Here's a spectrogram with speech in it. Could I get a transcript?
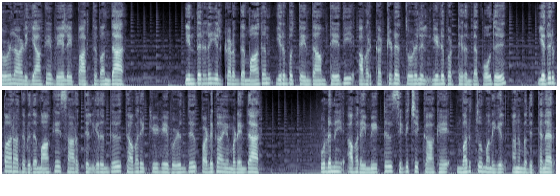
தொழிலாளியாக வேலை பார்த்து வந்தார். இந்த நிலையில் கடந்த மாதம் இருபத்தைந்தாம் தேதி அவர் கட்டிட தொழிலில் ஈடுபட்டிருந்த போது எதிர்பாராத விதமாக சாரத்தில் இருந்து தவறி கீழே விழுந்து படுகாயமடைந்தார். உடனே அவரை மீட்டு சிகிச்சைக்காக மருத்துவமனையில் அனுமதித்தனர்.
